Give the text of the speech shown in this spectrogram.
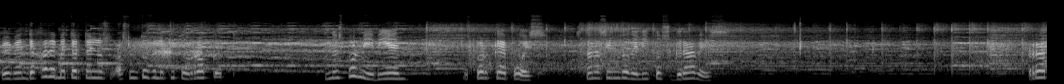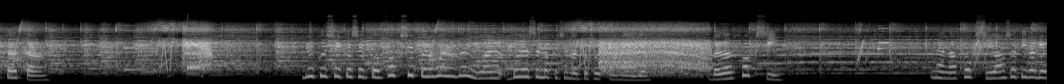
Deja de meterte en los asuntos del equipo Rocket. No es por mi bien. Es porque, pues, están haciendo delitos graves. Ratata. Yo que sé qué hacer con Foxy, pero bueno, da igual. Voy a hacer lo que se me antoje con ella. ¿Verdad, Foxy? Venga, Foxy, vamos a tirarle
